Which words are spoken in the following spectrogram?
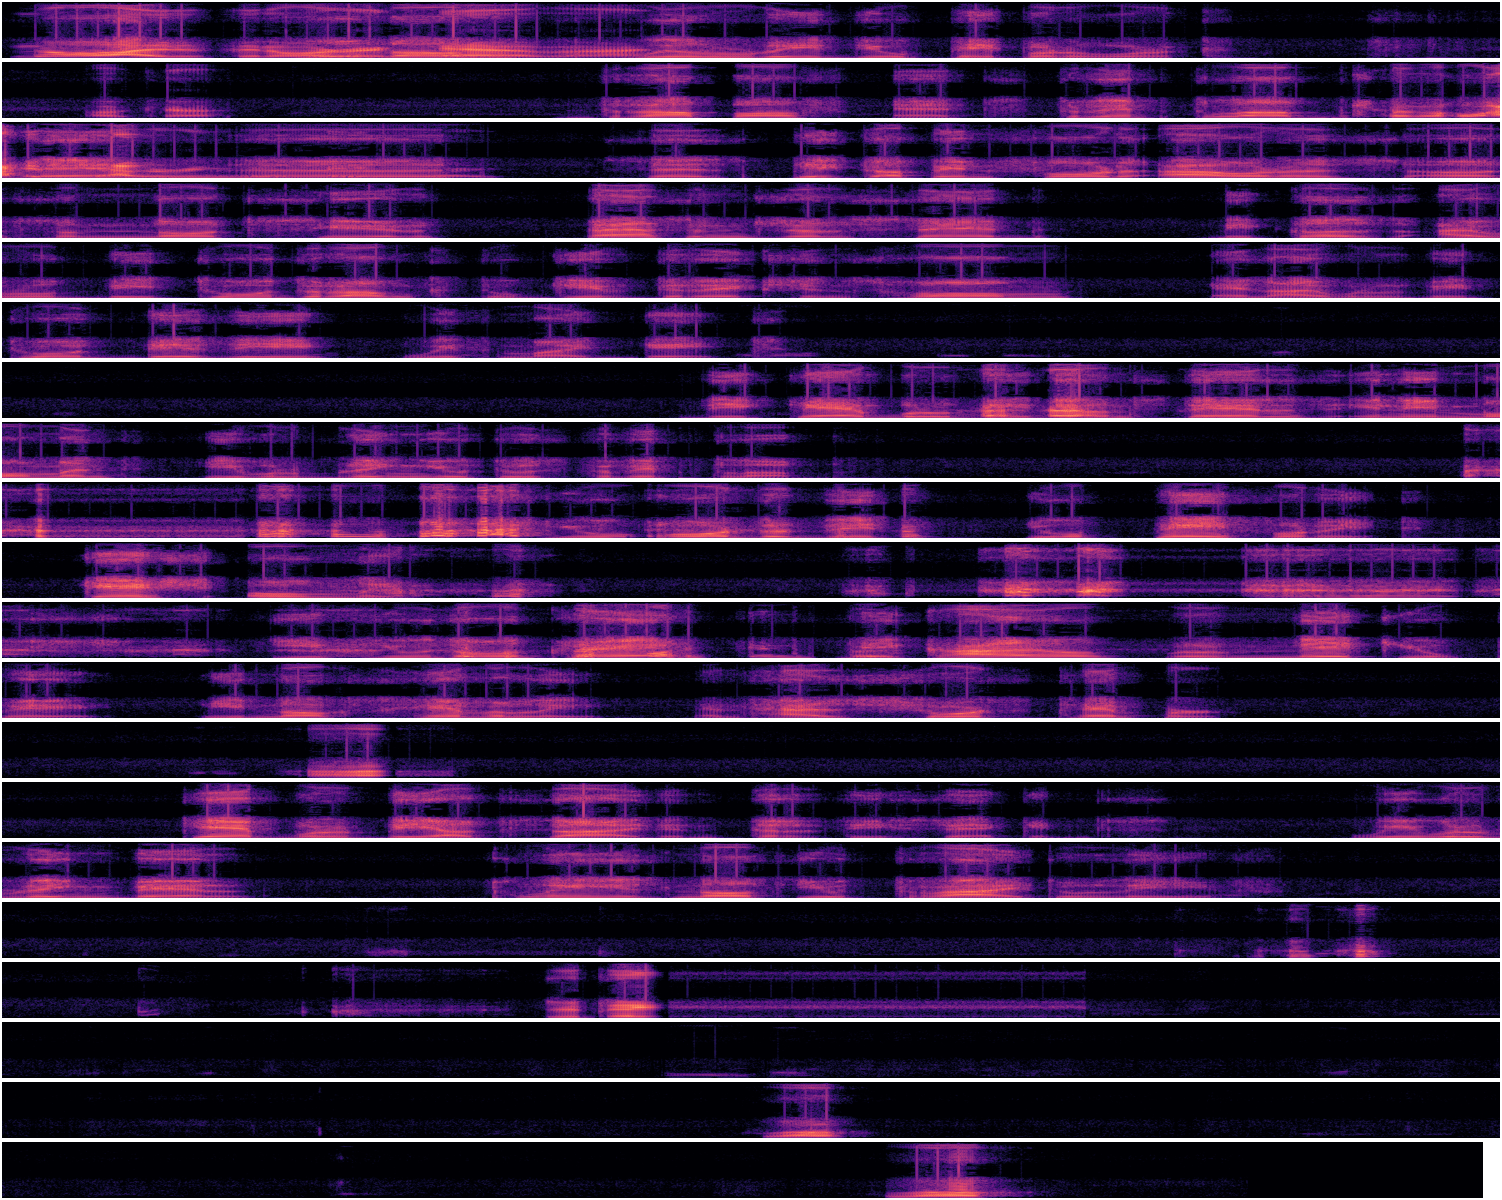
No, I just didn't order Hold a cab. on, I- we'll read you paperwork. Okay. Drop off at strip club. I don't know why you then, gotta read the uh, says pick up in four hours. Uh, some notes here. Passenger said because I will be too drunk to give directions home, and I will be too dizzy with my date. The cab will be downstairs in a moment. He will bring you to strip club. what? You ordered it. You pay for it. Cash only. If you don't pay, Mikhail will make you pay. He knocks heavily and has short temper. Huh? Cab will be outside in 30 seconds. We will ring bell. Please not you try to leave. You take. Hello? Hello?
